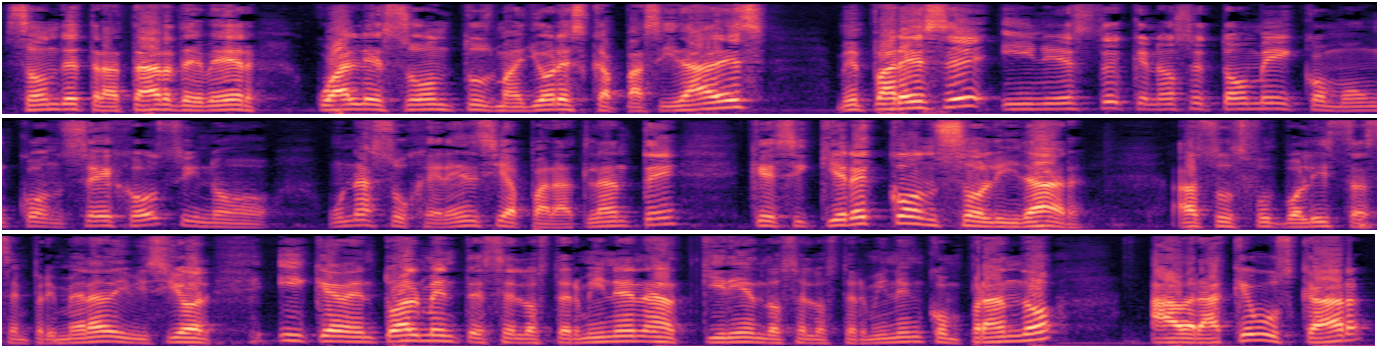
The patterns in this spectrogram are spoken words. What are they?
son de tratar de ver cuáles son tus mayores capacidades. Me parece, y esto que no se tome como un consejo, sino una sugerencia para Atlante, que si quiere consolidar a sus futbolistas en primera división y que eventualmente se los terminen adquiriendo, se los terminen comprando, habrá que buscar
